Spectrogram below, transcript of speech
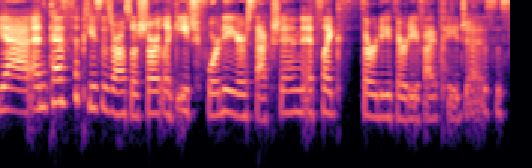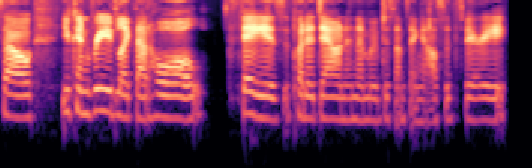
Yeah, and because the pieces are also short, like each 40 year section, it's like 30, 35 pages. So you can read like that whole phase, put it down, and then move to something else. It's very,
